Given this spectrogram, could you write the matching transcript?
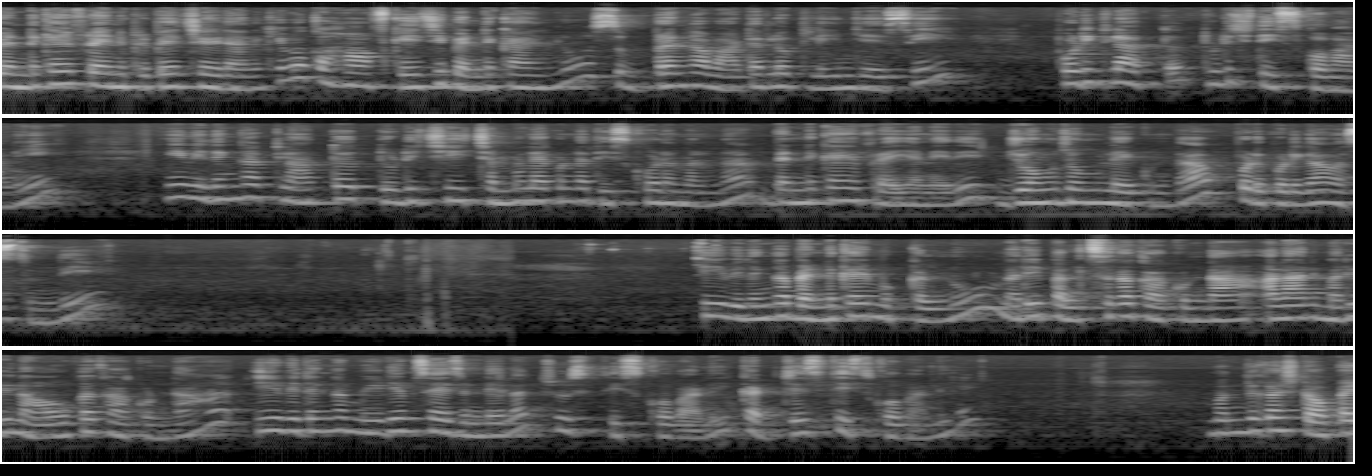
బెండకాయ ఫ్రైని ప్రిపేర్ చేయడానికి ఒక హాఫ్ కేజీ బెండకాయలను శుభ్రంగా వాటర్లో క్లీన్ చేసి పొడి క్లాత్తో తుడిచి తీసుకోవాలి. ఈ విధంగా క్లాత్తో తుడిచి చెమ్మ లేకుండా తీసుకోవడం వలన బెండకాయ ఫ్రై అనేది జోము జోము లేకుండా పొడి పొడిగా వస్తుంది. ఈ విధంగా బెండకాయ ముక్కలను మరీ పల్చగా కాకుండా అలాని మరీ లావుగా కాకుండా ఈ విధంగా మీడియం సైజ్ ఉండేలా చూసి తీసుకోవాలి కట్ చేసి తీసుకోవాలి. ముందుగా స్టవ్ పై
